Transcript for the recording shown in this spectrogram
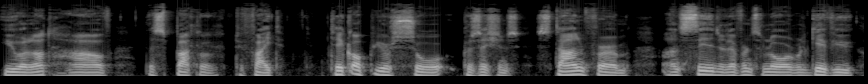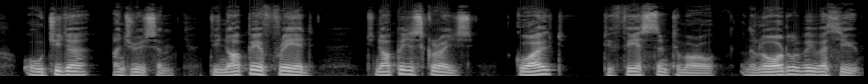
You will not have this battle to fight. Take up your so positions, stand firm, and see the deliverance the Lord will give you, O Judah and Jerusalem. Do not be afraid, do not be discouraged. Go out to face them tomorrow, and the Lord will be with you.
